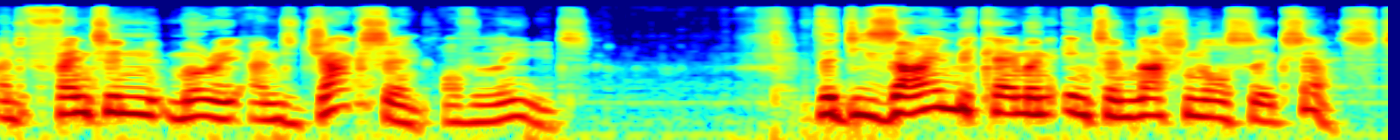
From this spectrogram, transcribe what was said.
and Fenton, Murray and Jackson of Leeds. The design became an international success.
